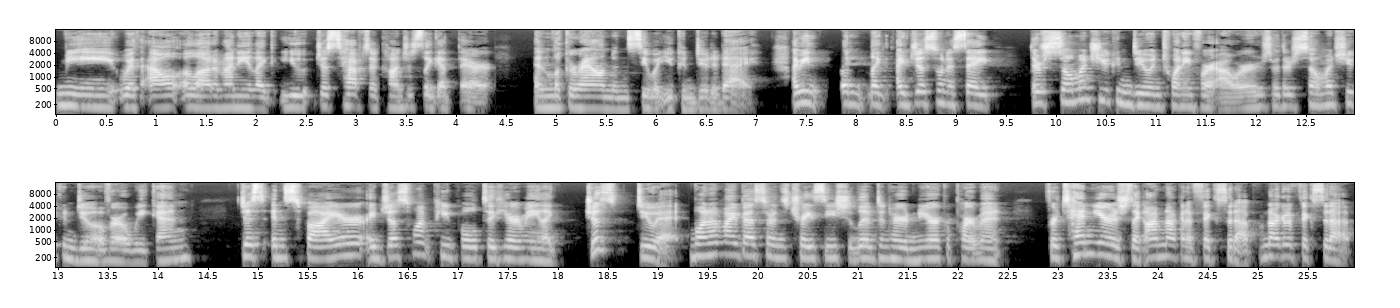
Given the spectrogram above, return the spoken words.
me, without a lot of money. Like you just have to consciously get there and look around and see what you can do today. I mean, and like, I just want to say there's so much you can do in 24 hours, or there's so much you can do over a weekend. Just inspire. I just want people to hear me like, just do it. One of my best friends, Tracy, she lived in her New York apartment for 10 years. She's like, I'm not going to fix it up. I'm not going to fix it up.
